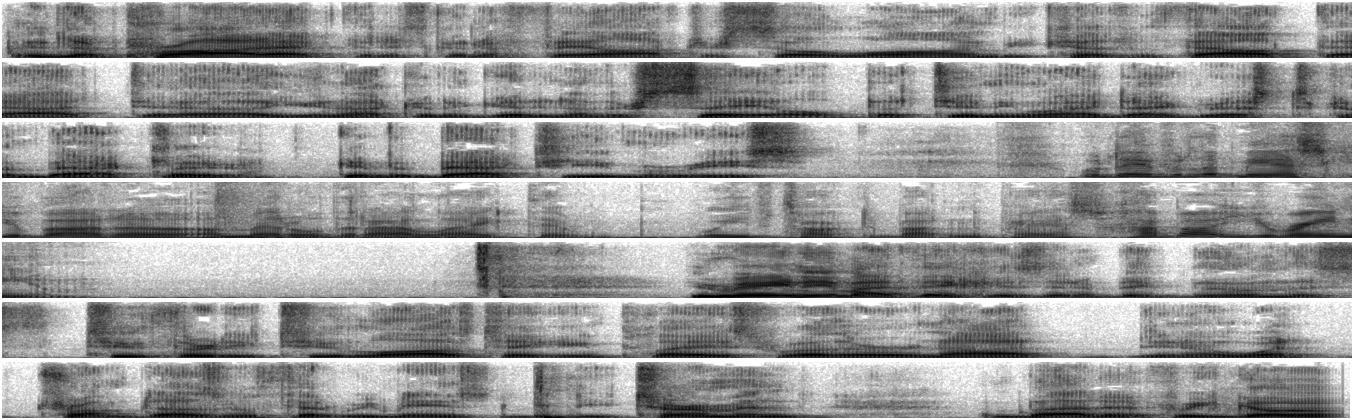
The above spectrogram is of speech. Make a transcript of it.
the product that it's going to fail after so long because without that uh, you're not going to get another sale. But anyway, I digress to come back. Later, give it back to you, Maurice. Well, David, let me ask you about a, a metal that I like that we've talked about in the past. How about uranium? Uranium, I think, is in a big boom. This 232 law is taking place. Whether or not you know what Trump does with it remains to be determined. But if we go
